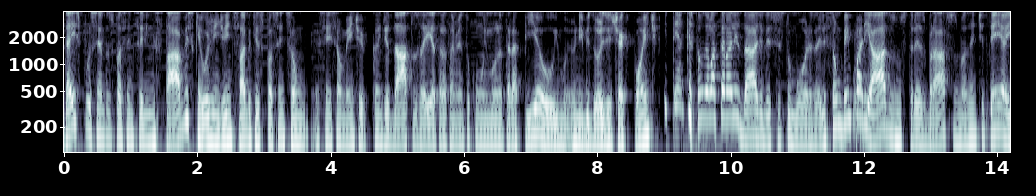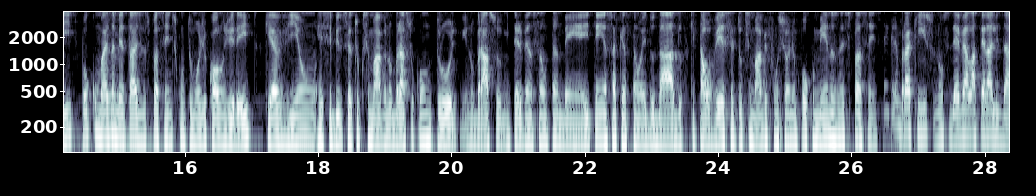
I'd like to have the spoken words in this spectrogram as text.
10% dos pacientes serem instáveis, que hoje em dia a gente sabe que esses pacientes são essencialmente candidatos aí a tratamento com imunoterapia ou inibidores de checkpoint. E tem a questão da lateralidade desses tumores. Né? Eles são bem pareados nos três braços, mas a gente tem aí pouco mais da metade dos pacientes com tumor de cólon direito que haviam recebido cetuximab no braço controle e no braço intervenção também. Aí tem essa questão aí do dado que talvez cetuximab funcione um pouco menos nesses pacientes. Tem que lembrar que isso não se deve à lateralidade,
